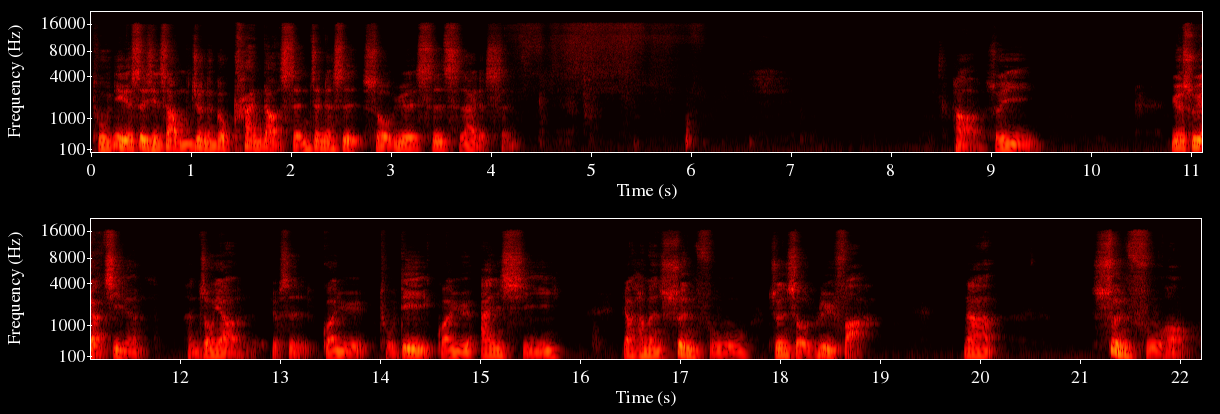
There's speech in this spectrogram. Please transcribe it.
土地的事情上，我们就能够看到，神真的是守约施慈爱的神。好，所以约书亚记呢很重要，就是关于土地、关于安息，要他们顺服、遵守律法。那顺服哦，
